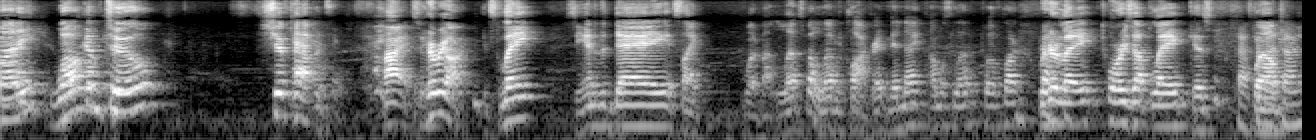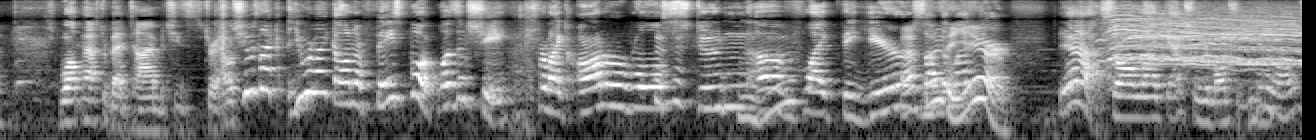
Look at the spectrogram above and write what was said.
everybody. Welcome to Shift Happenz. All right, so here we are. It's late. It's the end of the day. It's like, what, about 11? It's about 11 o'clock, right? Midnight? Almost 11, 12 o'clock? We're here late. Tori's up late because, well, bedtime. well past her bedtime, but she's straight. Oh, she was like, you were like on our Facebook, wasn't she? For like honor roll student mm-hmm. of like the year or That's something the like year. Yeah, so like actually your mom should give you an allowance.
